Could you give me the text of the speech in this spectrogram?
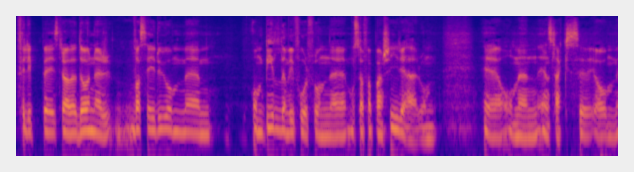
Felipe Estrada Dörner, vad säger du om, om bilden vi får från Mustafa Panshiri här? Om, om en, en slags eh, ja, om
